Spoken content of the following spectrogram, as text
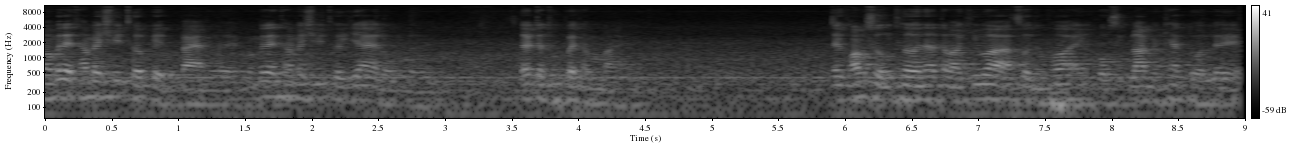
มันไม่ได้ทำให้ชีวิตเธอเปลี่ยนแปลงเลย มันไม่ได้ทำให้ชีวิตเธอแย่ลงเลย แล้วจะทุกข์ไปทำไม ในความสูงเธอนะแต่มาคิดว่าส่วนหนึ่งเพราะไอ้หกสิบล้านเป็นแค่ตัวเลข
